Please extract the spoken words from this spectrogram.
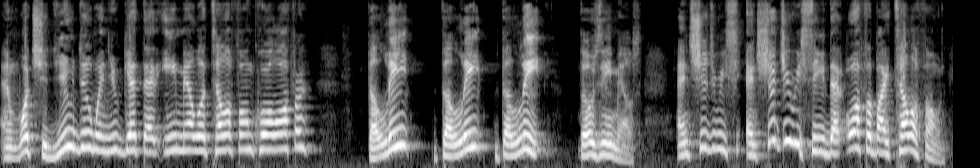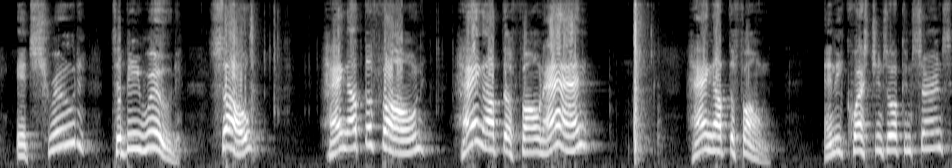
And what should you do when you get that email or telephone call offer? Delete, delete, delete those emails. And should, you and should you receive that offer by telephone, it's shrewd to be rude. So, hang up the phone, hang up the phone, and hang up the phone. Any questions or concerns?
